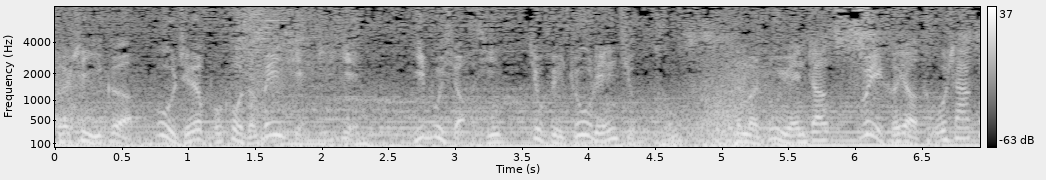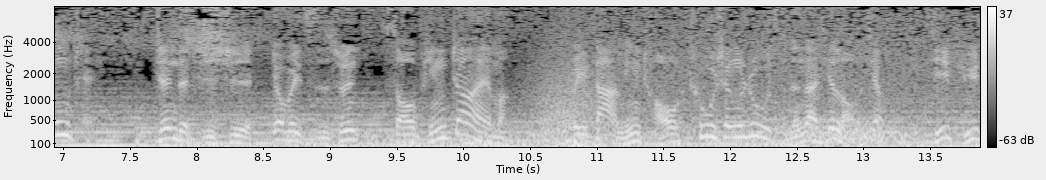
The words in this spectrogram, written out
可是一个不折不扣的危险职业，一不小心就会株连九族。那么，朱元璋为何要屠杀功臣？真的只是要为子孙扫平障碍吗？为大明朝出生入死的那些老将，结局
